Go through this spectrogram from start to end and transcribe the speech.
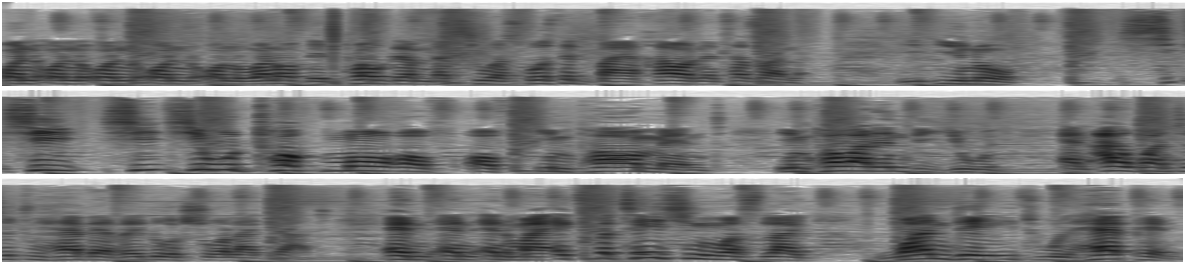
on, on, on, on, on one of the programs that she was hosted by Haone Tazana. You, know, she, she, she, she would talk more of, of empowerment, empowering the youth, and I wanted to have a radio show like that. And, and, and my expectation was like, one day it will happen.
